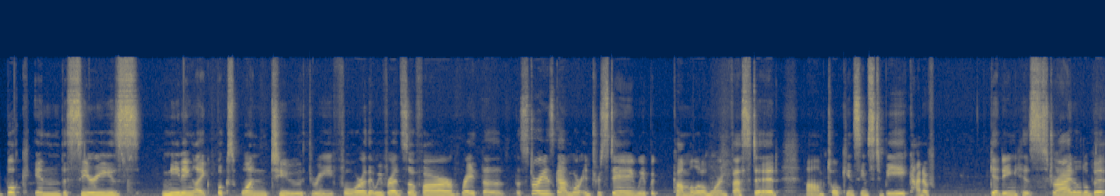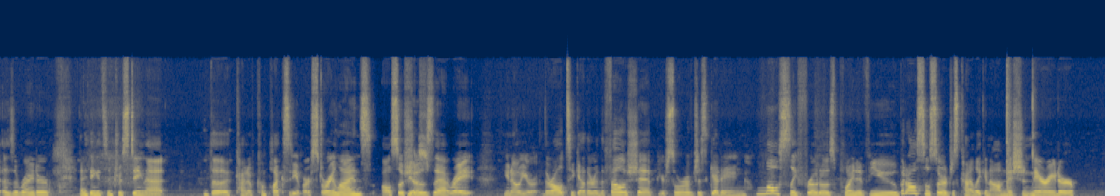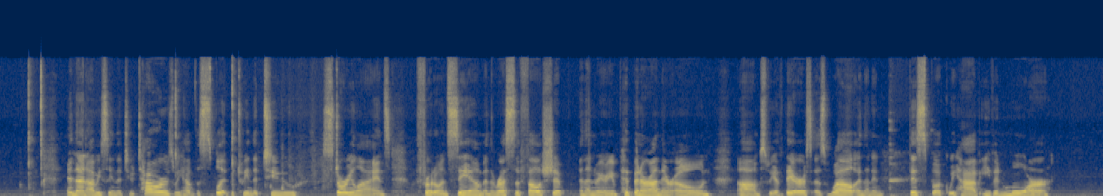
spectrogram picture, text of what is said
book in the series meaning like books one two three four that we've read so far right? The the story has gotten more interesting. We've become a little more invested. Um, tolkien seems to be kind of getting his stride a little bit as a writer. And i think it's interesting that the kind of complexity of our storylines also shows Yes. that right you know you're they're all together in the fellowship you're sort of just getting mostly frodo's point of view but also sort of just kind of like an omniscient narrator and then obviously in the two towers we have the split between the two storylines with frodo and sam and the rest of the fellowship and then Merry and Pippin are on their own. Um, so we have theirs as well. And then in this book, we have even more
